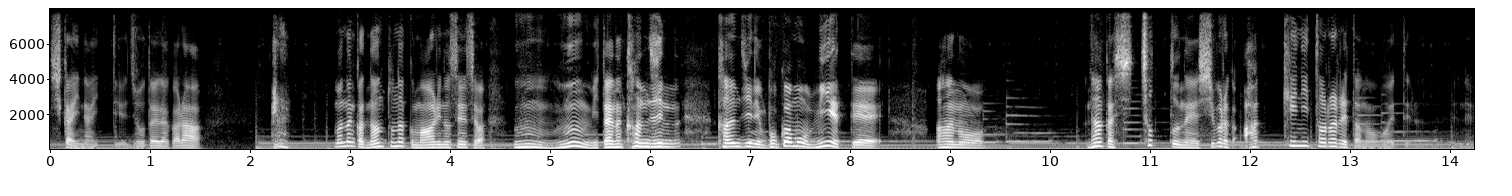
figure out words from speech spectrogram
しかいないっていう状態だから まあなんかなんとなく周りの先生はうんうんみたいな感じ感じに僕はもう見えてあのなんかちょっとねしばらくあっけに取られたのを覚えてるんだよね。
